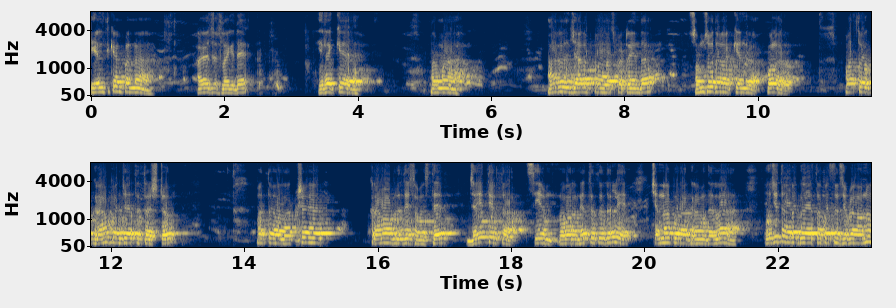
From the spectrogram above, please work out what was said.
ಹೆಲ್ತ್ ಕ್ಯಾಂಪ್ ಅನ್ನ ಆಯೋಜಿಸಲಾಗಿದೆ. ಇದಕ್ಕೆ ನಮ್ಮ ಆರ್ ಎಲ್ ಜಾಲಪ್ಪ ಆಸ್ಪತ್ರೆಯಿಂದ ಸಂಶೋಧನಾ ಕೇಂದ್ರ ಕೋಲಾರ ಮತ್ತು ಗ್ರಾಮ ಪಂಚಾಯತ್ ಟ್ರಸ್ಟ್ ಮತ್ತು ಅಕ್ಷಯ ಗ್ರಾಮಾಭಿವೃದ್ಧಿ ಸಂಸ್ಥೆ ಜಯತೀರ್ಥ ಸಿಎಂ ಅವರ ನೇತೃತ್ವದಲ್ಲಿ ಚೆನ್ನಾಪುರ ಗ್ರಾಮದಲ್ಲ ಉಚಿತ ಆರೋಗ್ಯ ತಪಾಸಣಾ ಶಿಬಿರವನ್ನು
